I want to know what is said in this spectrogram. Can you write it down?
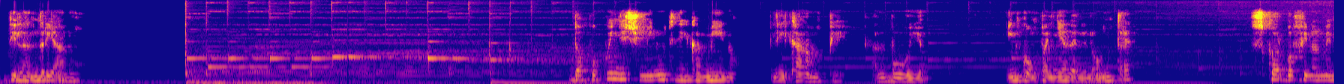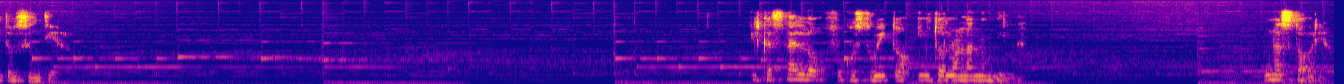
di Landriano. Dopo 15 minuti di cammino nei campi, al buio, in compagnia delle lontre, scorgo finalmente un sentiero. Il castello fu costruito intorno all'anno 1000. Una storia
